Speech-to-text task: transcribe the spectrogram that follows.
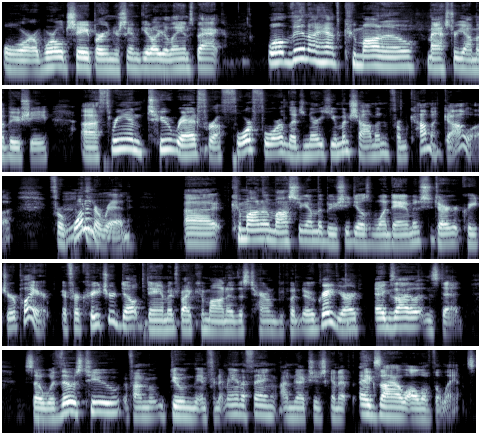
or a world shaper and you're just going to get all your lands back. Well then i have kumano master yamabushi uh, three and two red for a four four legendary human shaman from Kamigawa for mm. one in a red. Mm. Uh, Kumano Master Yamabushi deals one damage to target creature or player. If a creature dealt damage by Kumano this turn will be put into a graveyard, exile it instead. So with those two, if I'm doing the infinite mana thing, I'm actually just going to exile all of the lands.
